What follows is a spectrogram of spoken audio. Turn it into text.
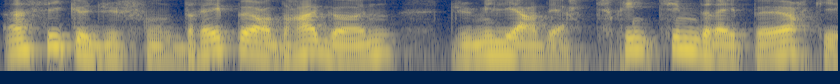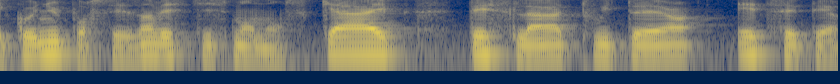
ainsi que du fonds Draper Dragon, du milliardaire Tim Draper qui est connu pour ses investissements dans Skype, Tesla, Twitter, etc.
